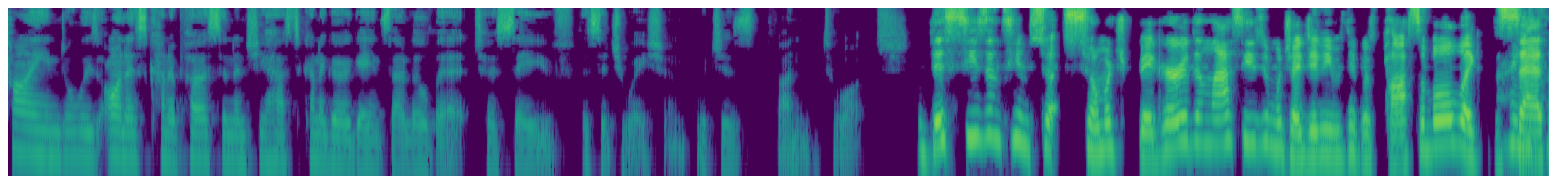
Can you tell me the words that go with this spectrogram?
kind, always honest kind of person, and she has to kind of go against that a little bit to save the situation, which is fun to watch. This season seems so, so much bigger than last season, which I didn't even think was possible. Like the I set,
